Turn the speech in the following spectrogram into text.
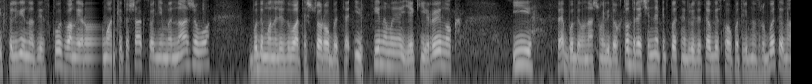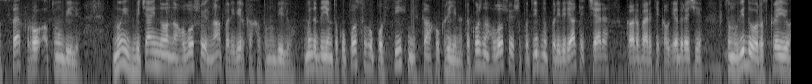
Місто Львів на зв'язку. З вами я Роман Святошак. Сьогодні ми наживо будемо аналізувати, що робиться із цінами, який ринок. І все буде у нашому відео. Хто, до речі, не підписаний, друзі, це обов'язково потрібно зробити. У нас все про автомобілі. Ну і звичайно наголошую на перевірках автомобілів. Ми надаємо таку послугу по всіх містах України. Також наголошую, що потрібно перевіряти через Car Vertical. Я, до речі, в цьому відео розкрию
